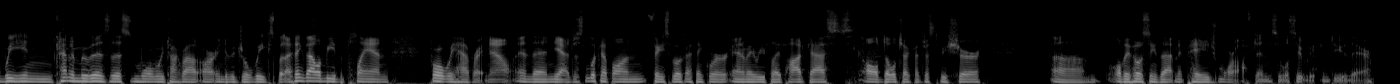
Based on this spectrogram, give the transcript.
we can kind of move into this more when we talk about our individual weeks. But I think that'll be the plan for what we have right now. And then yeah, just look up on Facebook. I think we're Anime Replay Podcast. I'll double check that just to be sure. Um, I'll be posting that page more often, so we'll see what we can do there.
